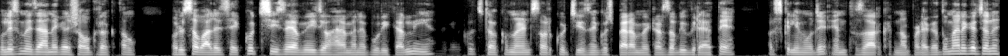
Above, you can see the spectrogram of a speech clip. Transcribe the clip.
पुलिस में जाने का शौक रखता हूँ और इस हवाले से कुछ चीज़ें अभी जो है मैंने पूरी कर ली हैं, लेकिन कुछ डॉक्यूमेंट्स और कुछ चीज़ें, कुछ पैरामीटर्स अभी भी रहते हैं। उसके लिए मुझे इंतज़ार करना पड़ेगा। तो मैंने कहा, चले,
